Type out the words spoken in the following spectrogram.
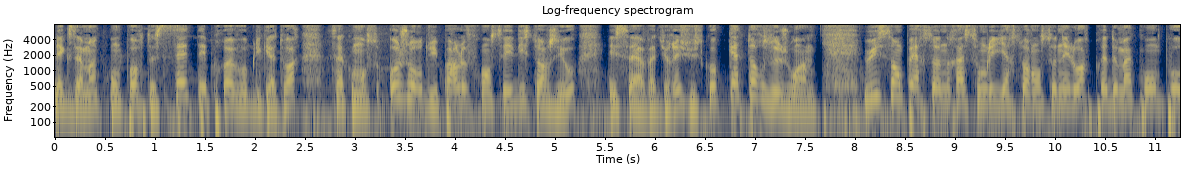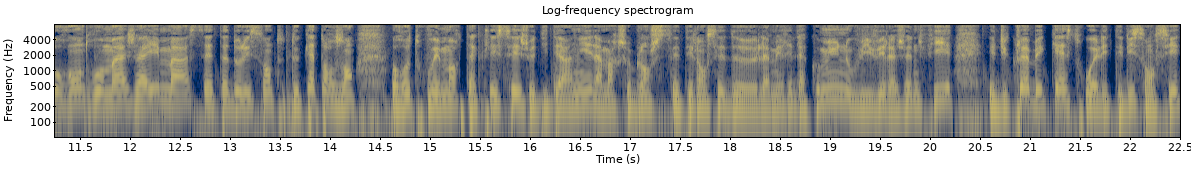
L'examen comporte sept épreuves obligatoires. Ça commence aujourd'hui par le français l'histoire géo et ça va durer jusqu'au 14 juin. 800 personnes rassemblées hier soir en Saône-et-Loire près de Mâcon pour rendre hommage à Emma, cette adolescente de 14 ans retrouvée morte à Clessé jeudi dernier. La marche blanche s'était lancée de la mairie de la commune où vivait la jeune fille et du club équestre où elle était licenciée.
